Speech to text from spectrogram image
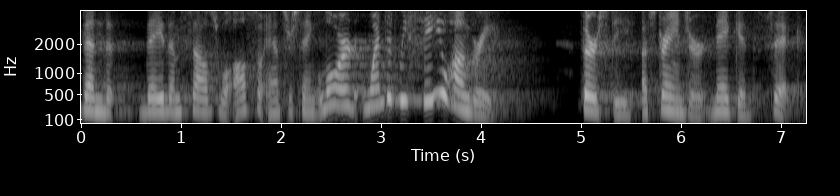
Then they themselves will also answer, saying, Lord, when did we see you hungry, thirsty, a stranger, naked, sick,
